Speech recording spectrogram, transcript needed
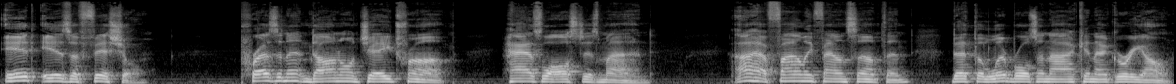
It is Official. President Donald J. Trump has lost his mind. I have finally found something that the liberals and I can agree on.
